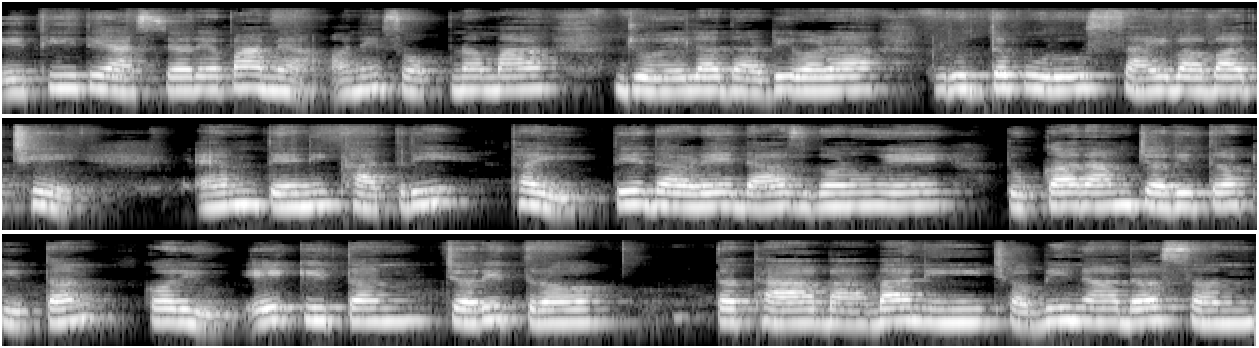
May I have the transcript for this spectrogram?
એથી તે આશ્ચર્ય પામ્યા અને સ્વપ્નમાં જોયેલા દાઢીવાળા વૃદ્ધ પુરુષ સાંઈબાબા છે. એમ તેની ખાતરી થઈ. તે દાડે દાસગણુએ તુકારામ ચરિત્ર કીર્તન કર્યું. એ કીર્તન ચરિત્ર તથા બાબાની છબીના દર્શન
